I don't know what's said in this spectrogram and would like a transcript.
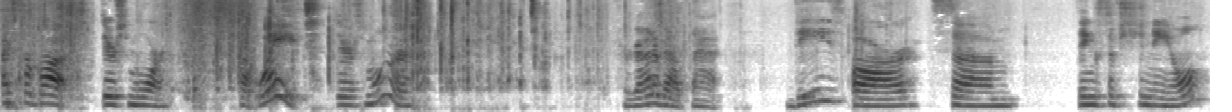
I forgot. There's more. But wait, there's more. Forgot about that. These are some things of chenille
